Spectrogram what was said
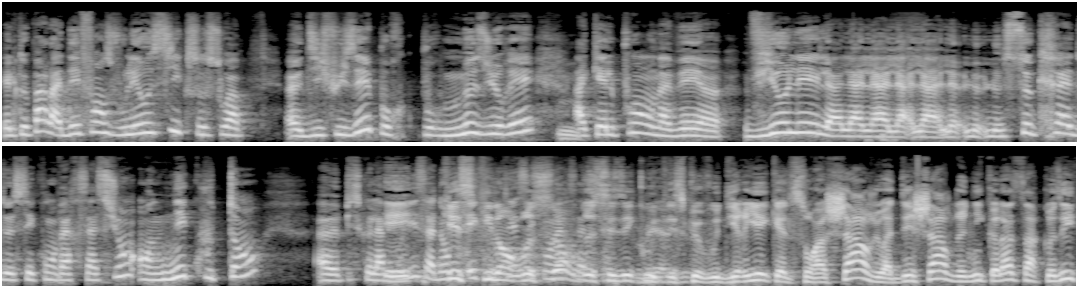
quelque part, la défense voulait aussi que ce soit diffusé pour, pour mesurer mm. à quel point on avait violé la, la, la, le, le secret de ces conversations en écoutant euh, puisque la police a donc Qu'est-ce qu'il en ressort de ces écoutes? Est-ce que vous diriez qu'elles sont à charge ou à décharge de Nicolas Sarkozy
